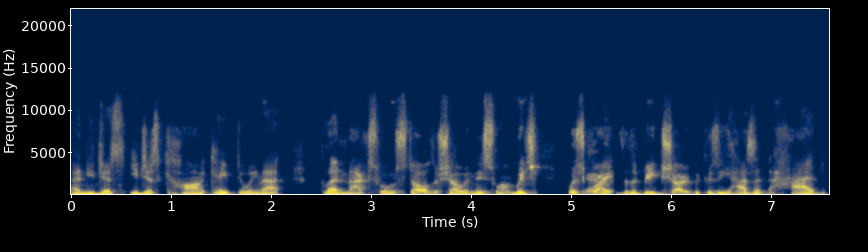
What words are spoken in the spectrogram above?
And you just you just can't keep doing that. Glenn Maxwell stole the show in this one, which was Yeah. great for the big show because he hasn't had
